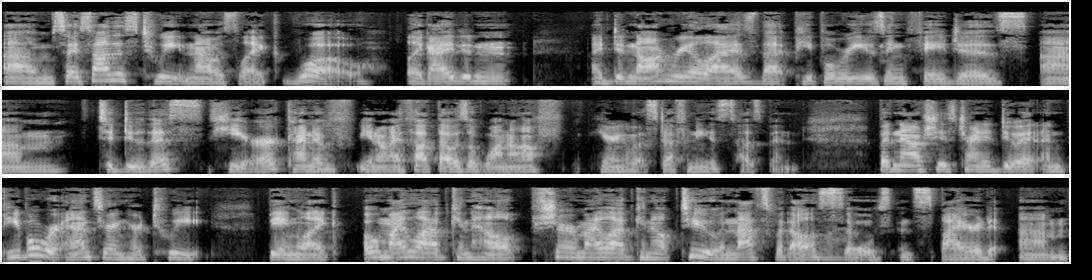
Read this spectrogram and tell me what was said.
um, so i saw this tweet and i was like whoa like i didn't i did not realize that people were using phages um, to do this here kind of mm-hmm. you know i thought that was a one-off hearing about stephanie's husband but now she's trying to do it and people were answering her tweet being like oh my lab can help sure my lab can help too and that's what also wow. inspired um,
